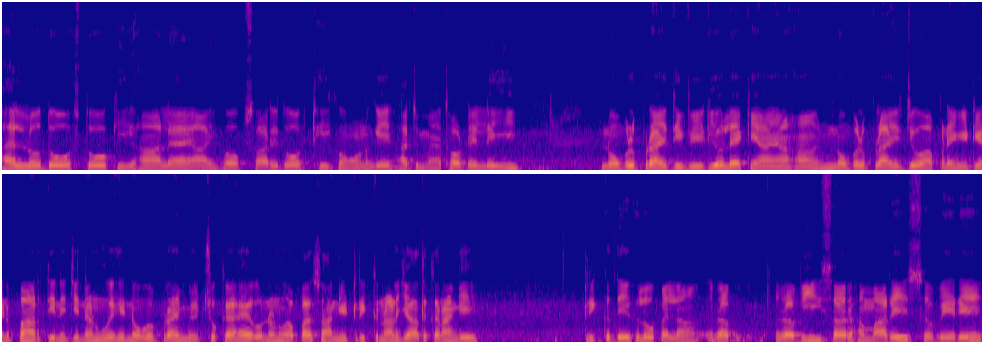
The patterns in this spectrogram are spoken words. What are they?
ਹੈਲੋ ਦੋਸਤੋ, ਕੀ ਹਾਲ ਹੈ? ਆਈ ਹੋਪ ਸਾਰੇ ਦੋਸਤ ਠੀਕ ਹੋਣਗੇ। ਅੱਜ ਮੈਂ ਤੁਹਾਡੇ ਲਈ ਨੋਬਲ ਪ੍ਰਾਈਜ਼ ਦੀ ਵੀਡੀਓ ਲੈ ਕੇ ਆਇਆ ਹਾਂ। ਨੋਬਲ ਪ੍ਰਾਈਜ਼ ਜੋ ਆਪਣੇ ਇੰਡੀਅਨ ਭਾਰਤੀ ਨੇ, ਜਿਨ੍ਹਾਂ ਨੂੰ ਇਹ ਨੋਬਲ ਪ੍ਰਾਈਜ਼ ਮਿਲ ਚੁੱਕਾ ਹੈ, ਉਹਨਾਂ ਨੂੰ ਆਪਾਂ ਆਸਾਨੀ ਟ੍ਰਿਕ ਨਾਲ ਯਾਦ ਕਰਾਂਗੇ। ਟ੍ਰਿਕ ਦੇਖ ਲਓ ਪਹਿਲਾਂ। ਰਵੀ ਰਵੀ ਸਰ ਹਮਾਰੇ ਸਵੇਰੇ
